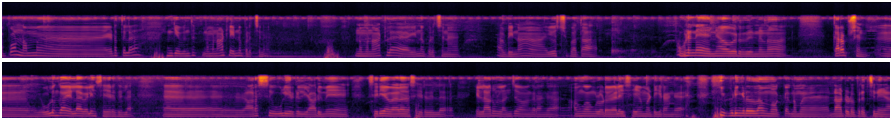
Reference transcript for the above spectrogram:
அப்போ நம்ம இடத்துல இங்கே வந்து நம்ம நாட்டில் என்ன பிரச்சனை? நம்ம நாட்டில் என்ன பிரச்சனை? அப்படின்னா யோசிச்சு பார்த்தா உடனே ஞாபகம் வருது என்னென்னா கரப்ஷன் ஒழுங்காக எல்லா வேலையும் செய்கிறதில்ல அரசு ஊழியர்கள் யாருமே சரியாக வேலை செய்கிறதில்ல எல்லாரும் லஞ்சம் வாங்குறாங்க. அவங்க அவங்களோட வேலையை செய்ய மாட்டேங்கிறாங்க. இப்படிங்கிறது தான் மக்கள் நம்ம நாட்டோட பிரச்சனையா?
